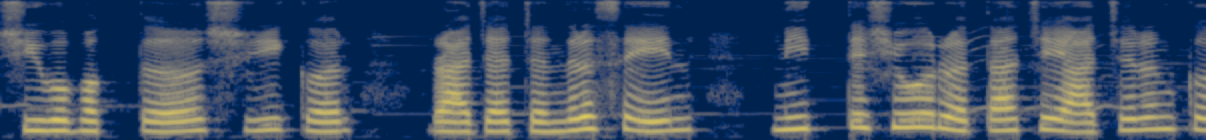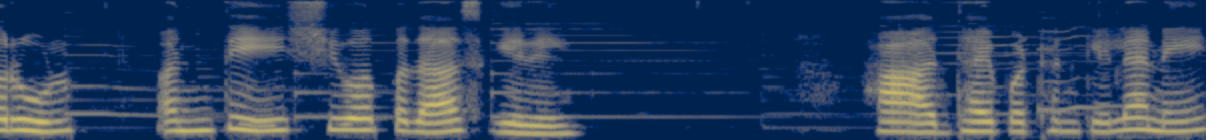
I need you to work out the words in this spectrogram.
शिवभक्त श्रीकर राजा चंद्रसेन नित्यशिवव्रताचे आचरण करून अंती शिवपदास गेले. हा अध्याय पठन केल्याने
